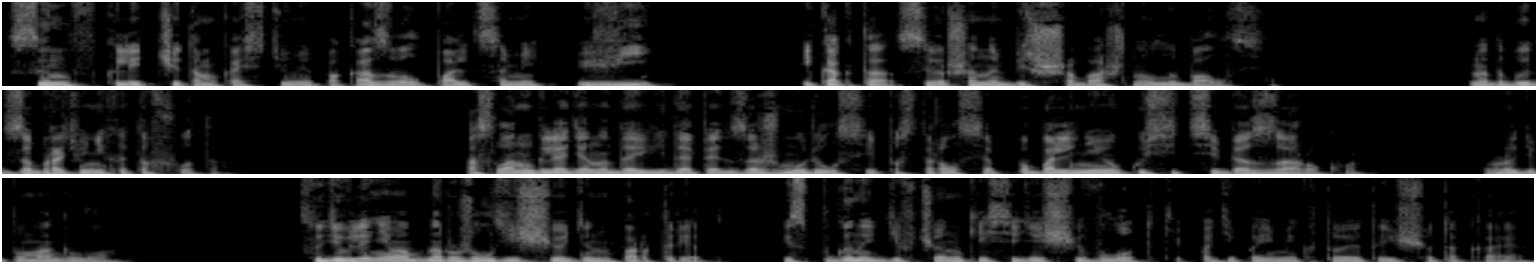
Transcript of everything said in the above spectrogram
Сын в клетчатом костюме показывал пальцами «Ви» и как-то совершенно бесшабашно улыбался. Надо будет забрать у них это фото. Аслан, глядя на Давида, опять зажмурился и постарался побольнее укусить себя за руку. Вроде помогло. С удивлением обнаружил еще один портрет. Испуганной девчонки, сидящей в лодке. Поди пойми, кто это еще такая.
